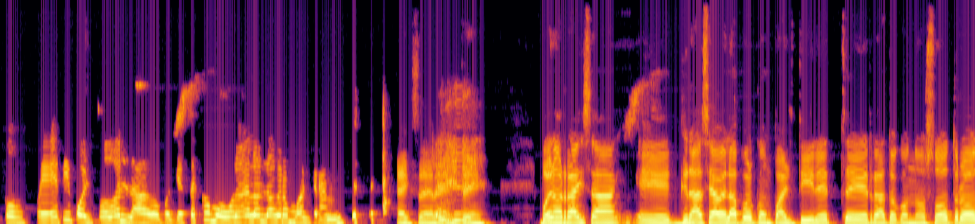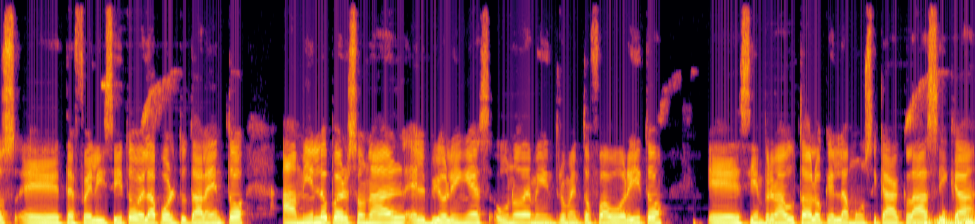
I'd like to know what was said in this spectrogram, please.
confeti por todos lados, porque ese es como uno de los logros más grandes. Excelente. Bueno, Raiza, eh, gracias ¿verdad? por compartir este rato con nosotros. Eh, te felicito ¿verdad? por tu talento. A mí en lo personal, el violín es uno de mis instrumentos favoritos. Eh, siempre me ha gustado lo que es la música clásica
